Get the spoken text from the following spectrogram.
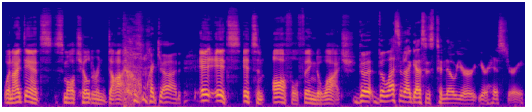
When I dance, small children die. oh my god. It, it's it's an awful thing to watch. The the lesson, I guess, is to know your your history.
